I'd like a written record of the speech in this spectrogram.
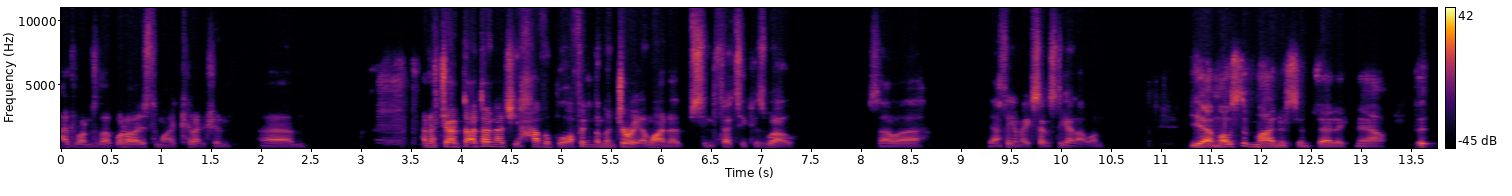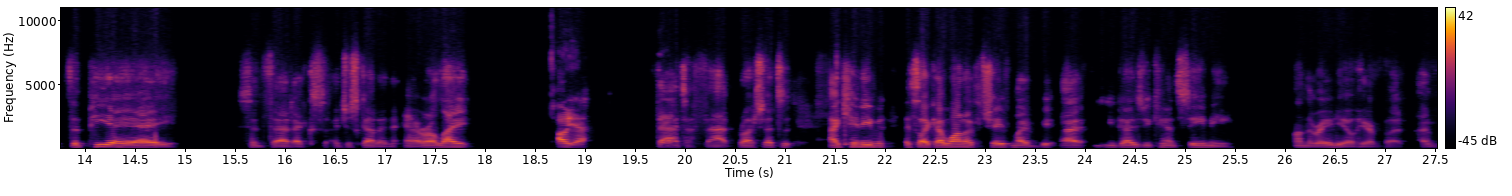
add one to that one of those to my collection. Um, and actually, I, I don't actually have a ball. I think the majority of mine are synthetic as well. So uh, yeah, I think it makes sense to get that one. Yeah, most of mine are synthetic now. The, the PAA synthetics, I just got an Aerolite. Oh yeah. That's a fat brush. That's a, I can't even, it's like I want to shave my, uh, you guys, you can't see me on the radio here, but I've,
